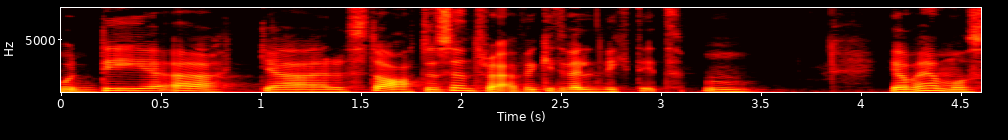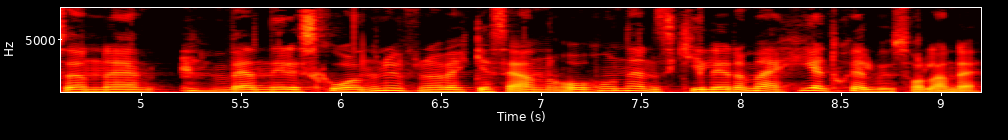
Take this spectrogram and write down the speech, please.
Och det ökar statusen tror jag, vilket är väldigt viktigt. Jag var hemma hos en eh, vän nere i Skåne nu för några veckor sedan och hon och hennes kille de är helt självhushållande.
